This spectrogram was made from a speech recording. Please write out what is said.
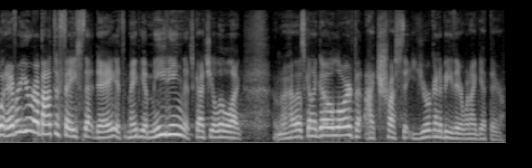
whatever you're about to face that day, it's maybe a meeting that's got you a little like, I don't know how that's going to go, Lord, but I trust that you're going to be there when I get there.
